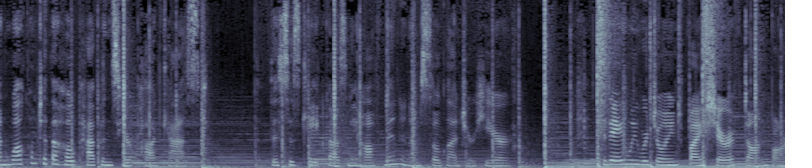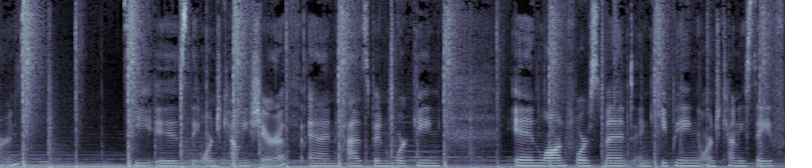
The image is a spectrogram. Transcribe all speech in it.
and welcome to the Hope Happens Here podcast. This is Kate Gosney Hoffman, and I'm so glad you're here. Today, we were joined by Sheriff Don Barnes. He is the Orange County Sheriff and has been working in law enforcement and keeping Orange County safe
